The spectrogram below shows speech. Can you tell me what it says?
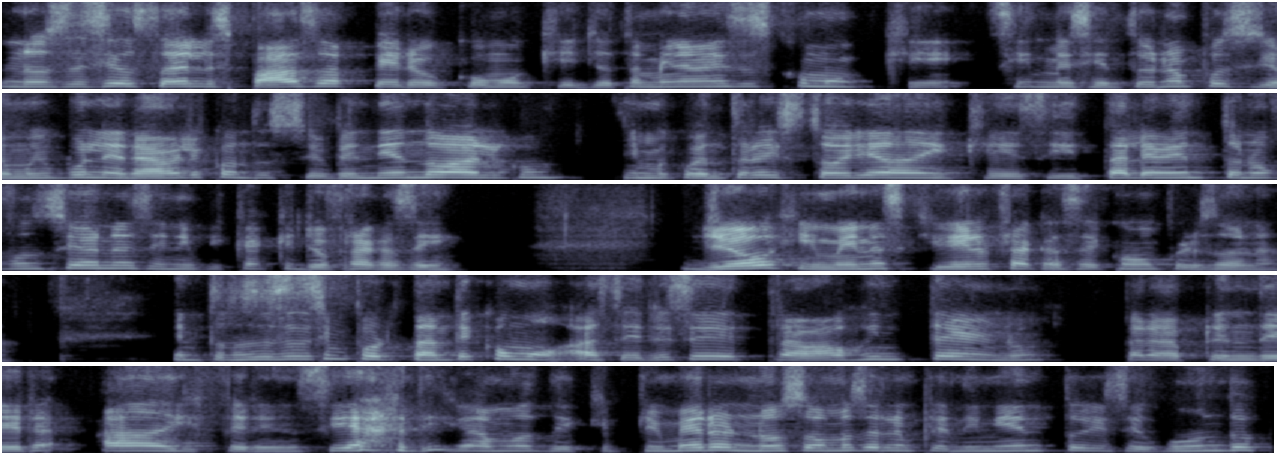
no sé si a ustedes les pasa, pero como que yo también a veces como que si me siento en una posición muy vulnerable cuando estoy vendiendo algo y me cuento la historia de que si tal evento no funciona, significa que yo fracasé. Yo, Jimena Esquivel, fracasé como persona. Entonces es importante como hacer ese trabajo interno para aprender a diferenciar, digamos, de que primero no somos el emprendimiento y segundo,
